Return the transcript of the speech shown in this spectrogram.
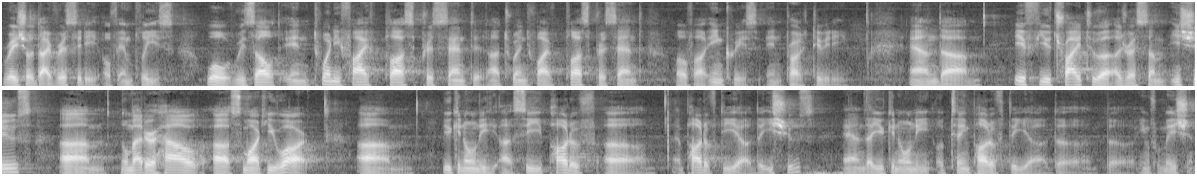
racial diversity of employees will result in 25 plus percent, uh, 25 plus percent of uh, increase in productivity. And um, if you try to uh, address some issues, um, no matter how uh, smart you are, um, you can only uh, see part of uh, part of the uh, the issues, and uh, you can only obtain part of the the, the, information.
